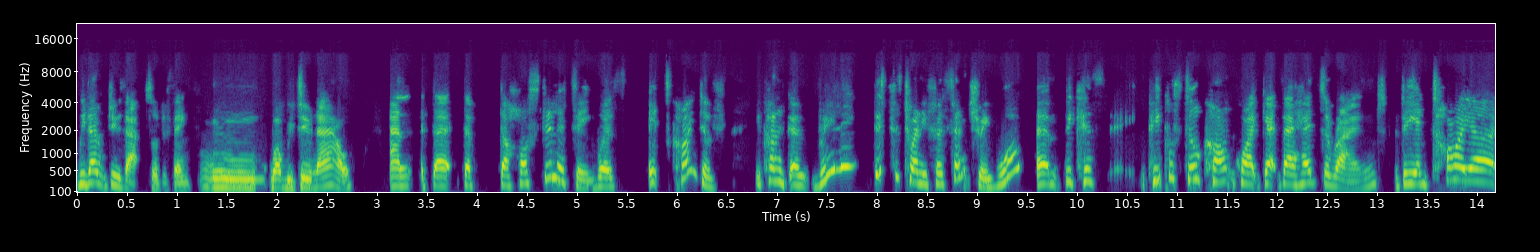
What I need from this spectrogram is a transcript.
we don't do that sort of thing. Mm, well, we do now. And the, the, the hostility was, it's kind of, you kind of go, really? This is 21st century. What? Um, because people still can't quite get their heads around the entire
